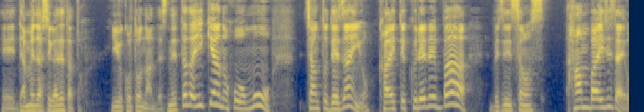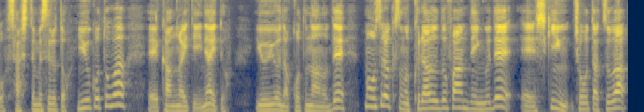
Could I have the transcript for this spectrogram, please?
えー、ダメ出しが出たということなんですね。ただ、IKEA の方も、ちゃんとデザインを変えてくれれば、別にその、販売自体を差し止めするということは、え、考えていないというようなことなので、まあおそらくそのクラウドファンディングで、え、資金調達は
